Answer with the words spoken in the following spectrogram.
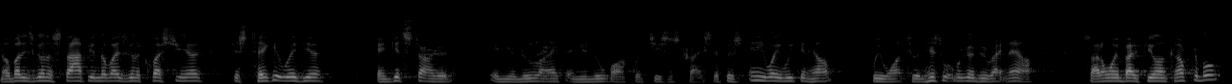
Nobody's going to stop you. Nobody's going to question you. Just take it with you and get started in your new life and your new walk with Jesus Christ. If there's any way we can help, we want to. And here's what we're going to do right now. So I don't want anybody to feel uncomfortable.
